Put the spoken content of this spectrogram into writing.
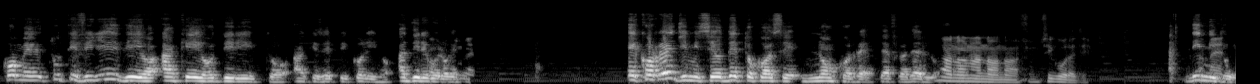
come tutti i figli di Dio, anche io ho diritto, anche se piccolino, a dire quello che. E correggimi se ho detto cose non corrette, eh, fratello. No, no, no, no, no figurati. Dimmi tu.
